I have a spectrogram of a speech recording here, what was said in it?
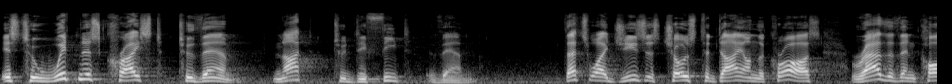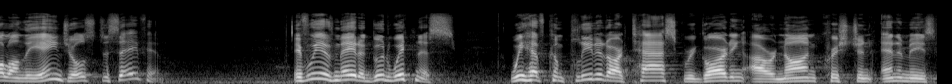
is to witness Christ to them, not to defeat them. That's why Jesus chose to die on the cross rather than call on the angels to save Him. If we have made a good witness, we have completed our task regarding our non-Christian enemies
